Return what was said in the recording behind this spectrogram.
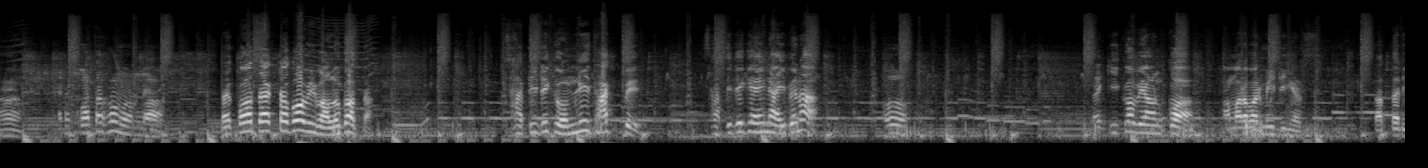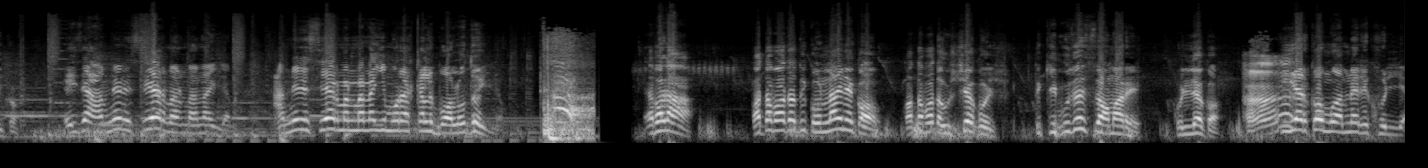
হ্যাঁ। একটা কথা কম তাই কথা একটা কবি ভালো কথা। ছাতিটা কি অমনি থাকবে? ছাতিটা কি এই নাইবে না? ও। তাই কি কবি এখন ক আমার আবার মিটিং আছে। তাড়াতাড়ি ক এই যে আপনার চেয়ারম্যান বানাইলাম আপনার চেয়ারম্যান বানাই মোর এককালে বলো দইল এবারা কথা কথা তুই কোন লাইনে ক কথা কথা উৎসে কইস। তুই কি বুঝেছ আমারে? খুললে ক কি আর কমু আপনারে খুললে।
